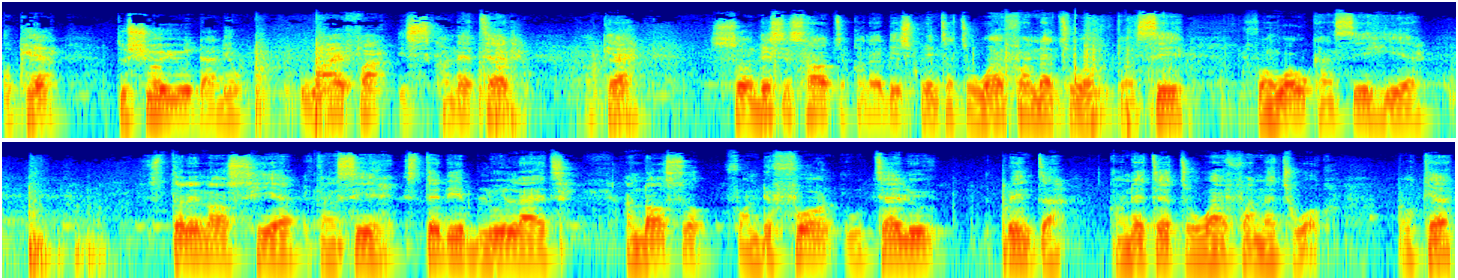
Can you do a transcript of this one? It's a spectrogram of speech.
okay to show you that the Wi-Fi is connected okay? So this is how to connect this printer to Wi-Fi network. You can see from what we can see here it's telling us here you can see steady blue light. And also from the phone it will tell you printer connected to Wi-Fi network okay?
